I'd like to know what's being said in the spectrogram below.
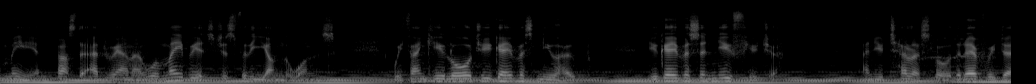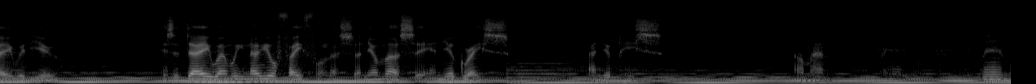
me and Pastor Adriana, well, maybe it's just for the younger ones. We thank you, Lord, you gave us new hope. You gave us a new future. And you tell us, Lord, that every day with you is a day when we know your faithfulness and your mercy and your grace and your peace. Amen. Thank Amen.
